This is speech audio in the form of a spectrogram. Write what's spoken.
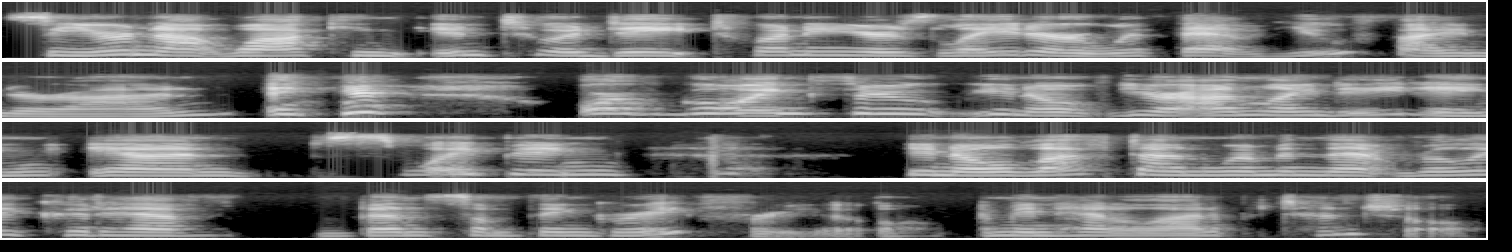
so you're not walking into a date 20 years later with that viewfinder on or going through you know your online dating and swiping you know left on women that really could have been something great for you. I mean had a lot of potential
